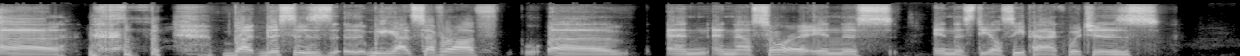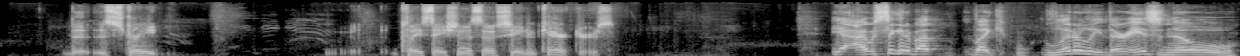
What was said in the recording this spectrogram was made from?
uh, but this is we got Sephiroth uh, and and now Sora in this in this DLC pack, which is the straight PlayStation associated characters. yeah. I was thinking about like literally, there is no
